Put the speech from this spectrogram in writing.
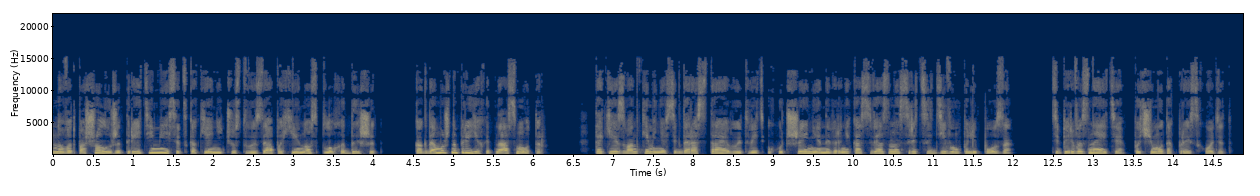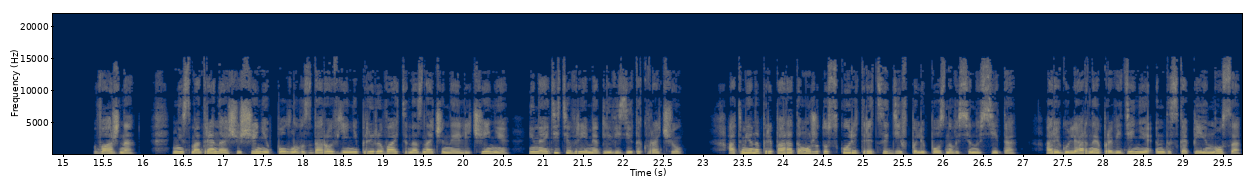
Но вот пошел уже третий месяц, как я не чувствую запахи и нос плохо дышит. Когда можно приехать на осмотр? Такие звонки меня всегда расстраивают, ведь ухудшение наверняка связано с рецидивом полипоза. Теперь вы знаете, почему так происходит. Важно! Несмотря на ощущение полного здоровья, не прерывайте назначенное лечение и найдите время для визита к врачу. Отмена препарата может ускорить рецидив полипозного синусита, а регулярное проведение эндоскопии носа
